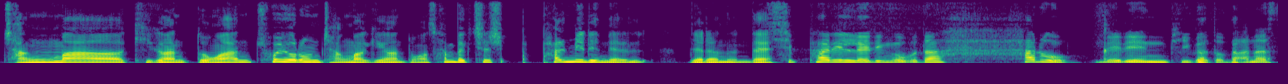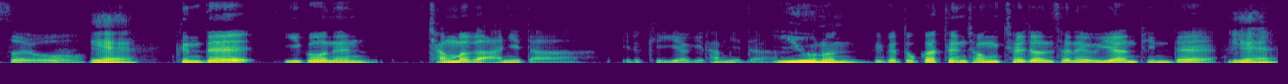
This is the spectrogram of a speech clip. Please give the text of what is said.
장마 기간 동안 초여름 장마 기간 동안 378mm 내렸는데 18일 내린 것보다 하루 내린 비가 더 많았어요. 예. 근데 이거는 장마가 아니다. 이렇게 이야기를 합니다. 이유는 그러니까 똑같은 정체 전선에 의한 비인데 예.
